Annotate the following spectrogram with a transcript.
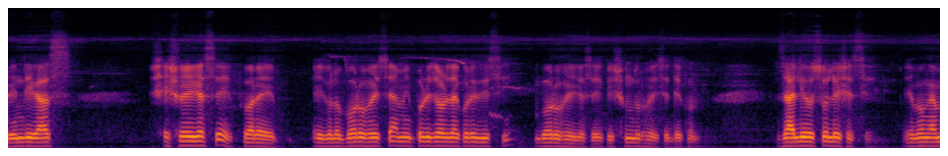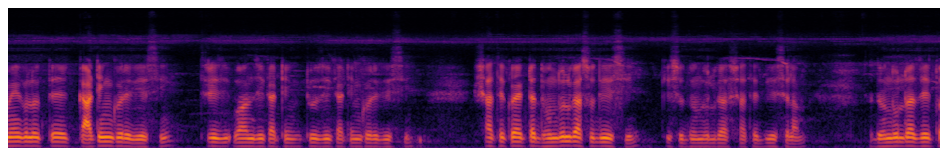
ভেন্দি গাছ শেষ হয়ে গেছে, পরে এগুলো বড় হয়েছে, আমি পরিচর্যা করে দিয়েছি বড় হয়ে গেছে, কি সুন্দর হয়েছে, দেখুন। জালিও চলে এসেছে এবং আমি এগুলোতে কাটিং করে দিয়েছি। Three G one G cutting two G cutting করে দিয়েছি। সাথে কয়েকটা ধুন্দুল গাছও দিয়েছি, কিছু ধুন্দুল গাছ সাথে দিয়েছিলাম। ধুন্দুলটা যেহেতু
